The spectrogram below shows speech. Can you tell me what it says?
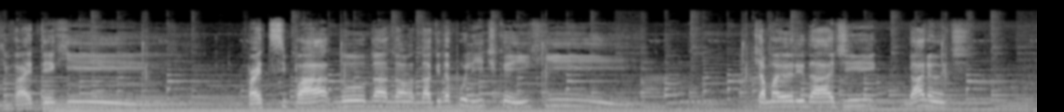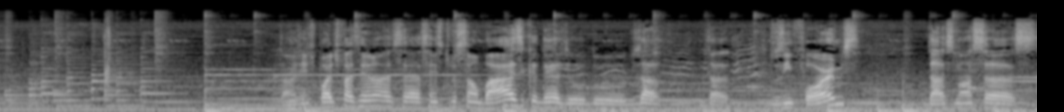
que vai ter que participar do, da, da, da vida política aí que, que a maioridade garante. A gente pode fazer essa, essa instrução básica né, do, do, dos, da, dos informes, das nossas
